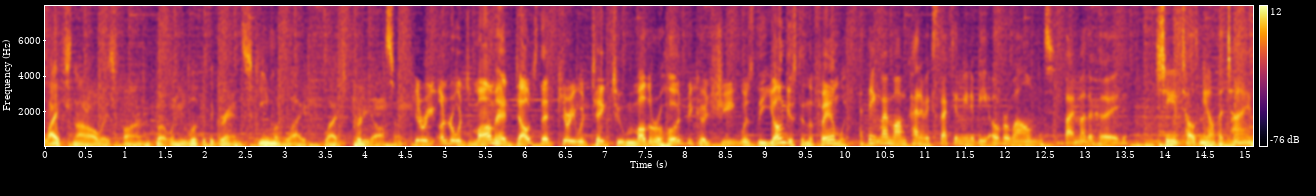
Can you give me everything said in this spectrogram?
life's not always fun, but when you look at the grand scheme of life, life's pretty awesome. Carrie Underwood's mom had doubts that Carrie would take to motherhood because she was the youngest in the family. I think my mom kind of expected me to be overwhelmed by motherhood. She tells me all the time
